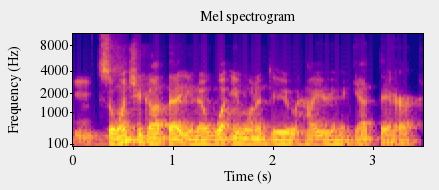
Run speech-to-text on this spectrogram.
Mm. So, once you got that, you know what you want to do, how you're going to get there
